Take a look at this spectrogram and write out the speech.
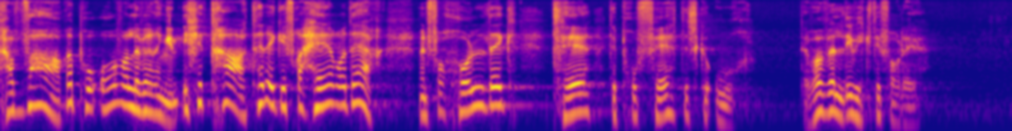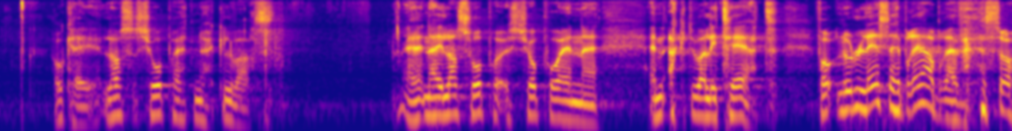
Ta vare på overleveringen. Ikke ta til deg fra her og der, men forhold deg til det profetiske ord. Det var veldig viktig for dem. Ok, La oss se på et nøkkelvers. Eh, nei, la oss se på, se på en, eh, en, aktualitet. For Når du leser hebreabrev, så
